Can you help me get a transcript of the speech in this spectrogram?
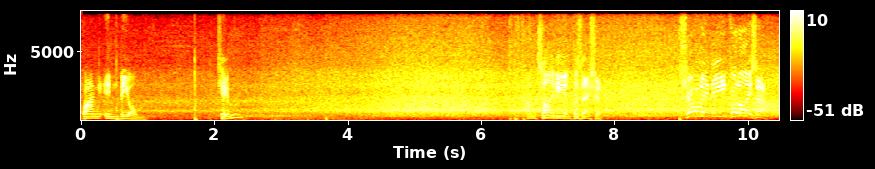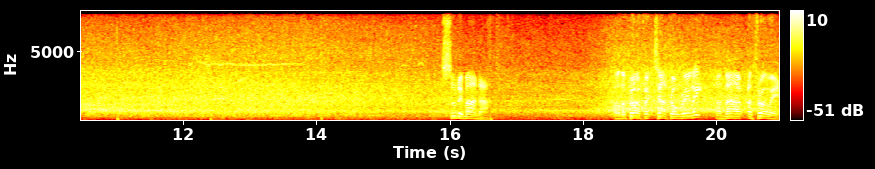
Hwang In-beom. Kim. Untidy in possession. Surely the equaliser. Sulemana. Well, the perfect tackle, really. And now a throw-in.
